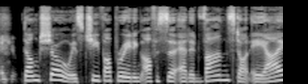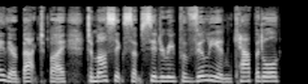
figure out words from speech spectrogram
Thank you. Dong Shou is Chief Operating Officer at Advance.ai. They're backed by Temasek subsidiary Pavilion Capital,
